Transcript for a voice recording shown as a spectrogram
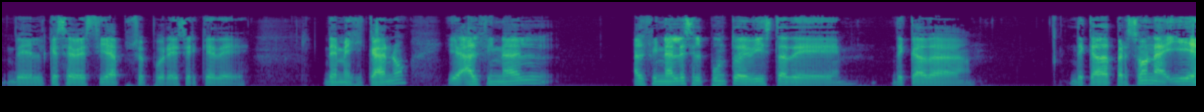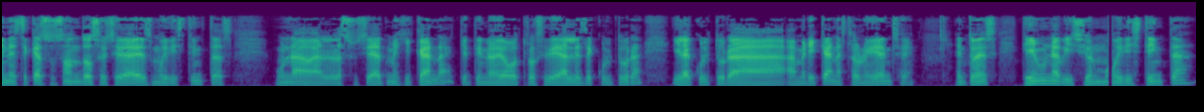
del que se vestía, se podría decir que de, de mexicano, y al final, al final es el punto de vista de, de cada, de cada persona y en este caso son dos sociedades muy distintas. Una la sociedad mexicana que tiene otros ideales de cultura y la cultura americana, estadounidense. Entonces tiene una visión muy distinta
